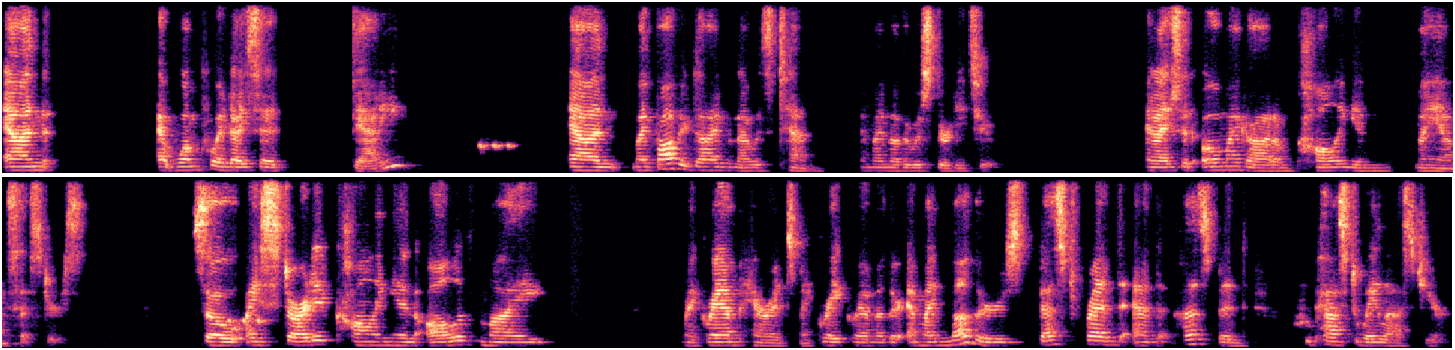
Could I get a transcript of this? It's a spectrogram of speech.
And at one point I said, Daddy? And my father died when I was 10 and my mother was 32. And I said, Oh my God, I'm calling in my ancestors. So I started calling in all of my my grandparents, my great grandmother, and my mother's best friend and husband who passed away last year.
